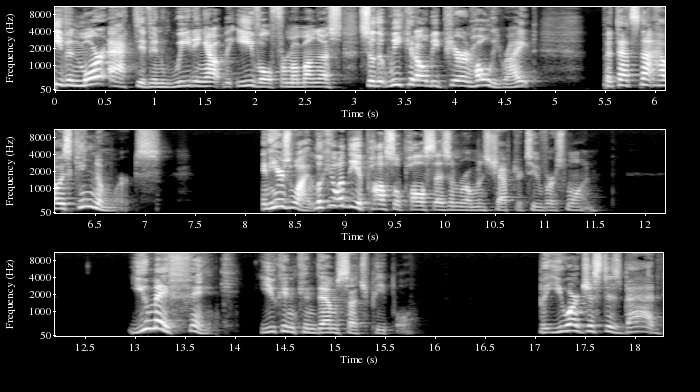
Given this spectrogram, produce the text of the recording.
even more active in weeding out the evil from among us so that we could all be pure and holy, right? But that's not how his kingdom works. And here's why. Look at what the apostle Paul says in Romans chapter 2 verse 1. You may think you can condemn such people, but you are just as bad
